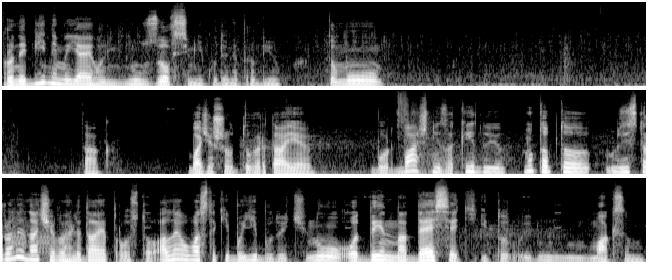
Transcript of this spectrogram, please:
бронебійними я його ну, зовсім нікуди не проб'ю. Тому. Так. Бачу, що довертає борт башні, закидую. Ну, тобто, зі сторони, наче виглядає просто. Але у вас такі бої будуть, ну, 1 на 10 і то максимум.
